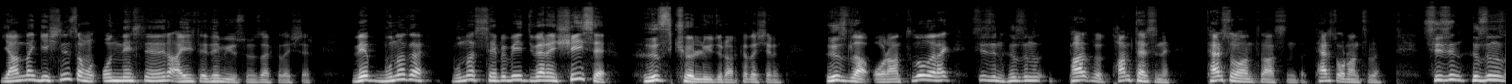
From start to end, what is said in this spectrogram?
Yandan geçtiğiniz zaman o nesneleri ayırt edemiyorsunuz arkadaşlar. Ve buna da buna sebebiyet veren şey ise hız körlüğüdür arkadaşlarım. Hızla orantılı olarak sizin hızınız pardon tam tersine ters orantılı aslında ters orantılı. Sizin hızınız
